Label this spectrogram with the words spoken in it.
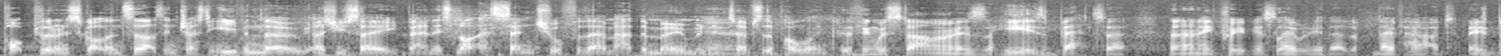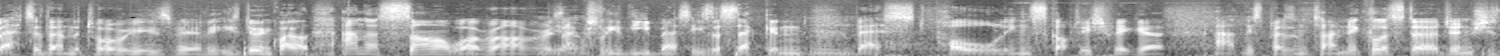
popular in Scotland, so that's interesting. Even though, as you say, Ben, it's not essential for them at the moment in terms of the polling. The thing with Starmer is that he is better than any previous Labour leader they've had. He's better than the Tories, really. He's doing quite well. Anas Sarwar, rather, is Yeah. actually the best. He's the second hmm. best polling Scottish figure at this present time. Nicola Sturgeon, she's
